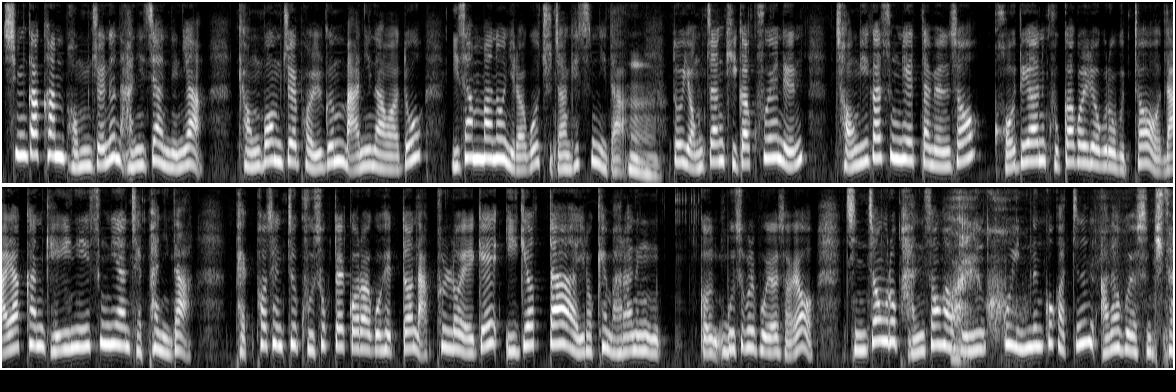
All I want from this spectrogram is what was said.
심각한 범죄는 아니지 않느냐, 경범죄 벌금 많이 나와도 2, 3만 원이라고 주장했습니다. 음. 또 영장 기각 후에는 정의가 승리했다 하면서 거대한 국가 권력으로부터 나약한 개인이 승리한 재판이다. 100% 구속될 거라고 했던 악플러에게 이겼다. 이렇게 말하는 모습을 보여서요. 진정으로 반성하고 아이고. 있는 것 같지는 않아 보였습니다.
